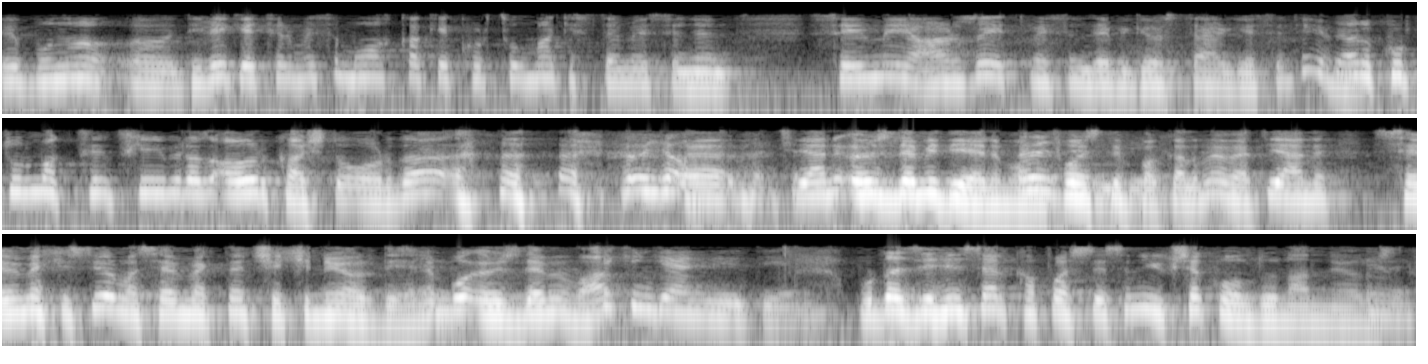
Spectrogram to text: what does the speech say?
ve bunu e, dile getirmesi muhakkak ki kurtulmak istemesinin, sevmeyi arzu etmesinde bir göstergesi değil mi? Yani kurtulmak şeyi biraz ağır kaçtı orada. Öyle olsun Ee, hocam. Yani özlemi diyelim onu Özlemi pozitif diyelim. bakalım. Evet yani sevmek istiyor ama sevmekten çekiniyor diyelim. Evet. Bu özlemi var. Çekingenliği diyelim. Burada zihinsel kapasitesinin yüksek olduğunu anlıyoruz. Evet.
